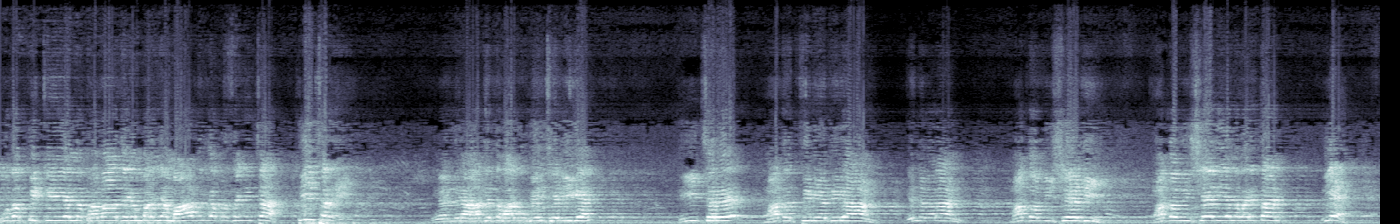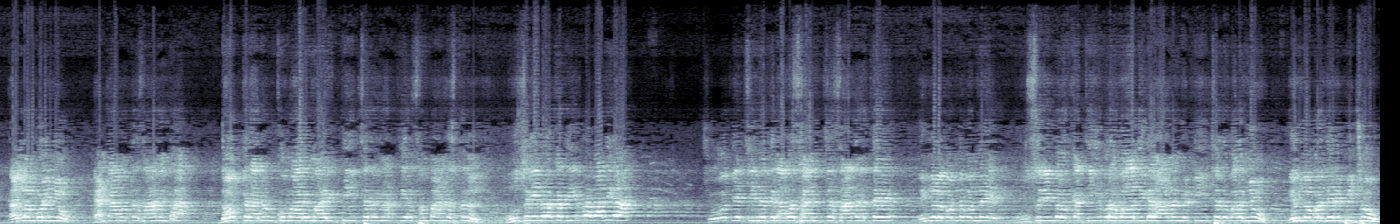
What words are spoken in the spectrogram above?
പുതപ്പിക്കുക എന്ന് പ്രവാചകൻ പറഞ്ഞ മാതൃക പ്രസംഗിച്ച ടീച്ചറെ നിങ്ങൾ എന്തിനാ ആദ്യത്തെ ഭാഗം ഉപയോഗിച്ചേരിക്കുക ടീച്ചറ് മതത്തിനെതിരാണ് എന്ന് വരാൻ മതനിഷേധി മതനിഷേധി എന്ന് വരുത്താൻ ഇല്ലേ? കള്ളം പൊളിഞ്ഞു. രണ്ടാമത്തെ സ്ഥാനം എന്താ? ഡോക്ടർ അരുൺകുമാറുമായി ടീച്ചർ നടത്തിയ സംഭാഷണത്തിൽ മുസ്ലിങ്ങളൊക്കെ തീവ്രവാദികളാ. ചോദ്യചിഹ്നത്തിൽ അവസാനിച്ച സാധനത്തെ നിങ്ങൾ കൊണ്ടുവന്ന് മുസ്ലിങ്ങളൊക്കെ തീവ്രവാദികളാണെന്ന് ടീച്ചർ പറഞ്ഞു എന്ന് പ്രചരിപ്പിച്ചു.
